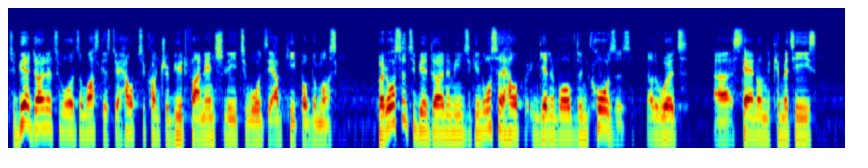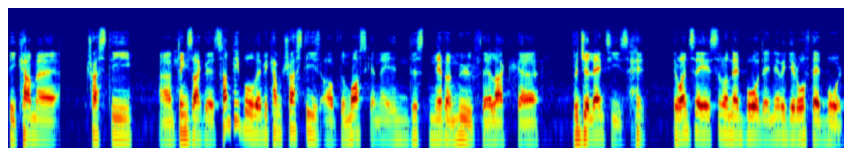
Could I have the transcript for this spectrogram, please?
To be a donor towards the mosque is to help to contribute financially towards the upkeep of the mosque. But also to be a donor means you can also help and get involved in causes. In other words, uh, stand on the committees, become a trustee, um, things like that. Some people, they become trustees of the mosque and they just never move. They're like uh, vigilantes. They once they sit on that board, they never get off that board.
